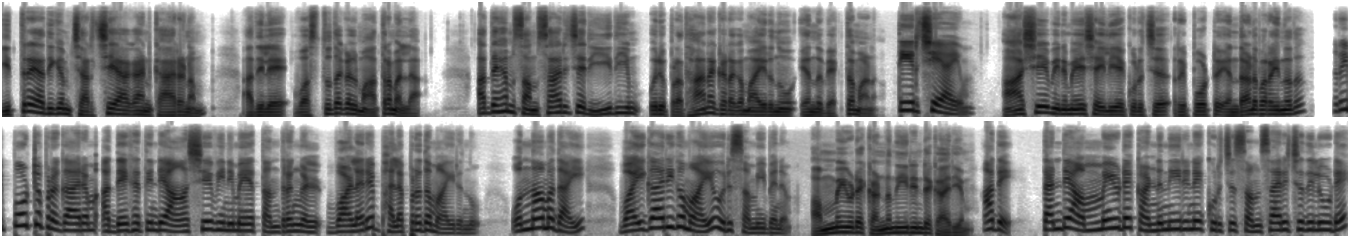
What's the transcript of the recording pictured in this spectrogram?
ഇത്രയധികം ചർച്ചയാകാൻ കാരണം അതിലെ വസ്തുതകൾ മാത്രമല്ല അദ്ദേഹം സംസാരിച്ച രീതിയും ഒരു പ്രധാന ഘടകമായിരുന്നു എന്ന് വ്യക്തമാണ്. തീർച്ചയായും. ആശയവിനിമയ ശൈലിയെക്കുറിച്ച് റിപ്പോർട്ട് എന്താണ് പറയുന്നത്? റിപ്പോർട്ട് പ്രകാരം അദ്ദേഹത്തിന്റെ ആശയവിനിമയ തന്ത്രങ്ങൾ വളരെ ഫലപ്രദമായിരുന്നു. ഒന്നാമതായി വൈകാരികമായ ഒരു സമീപനം. അമ്മയുടെ കണ്ണുനീരിന്റെ കാര്യം. അതെ തന്റെ അമ്മയുടെ കണ്ണുനീരിനെക്കുറിച്ച് സംസാരിച്ചതിലൂടെ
